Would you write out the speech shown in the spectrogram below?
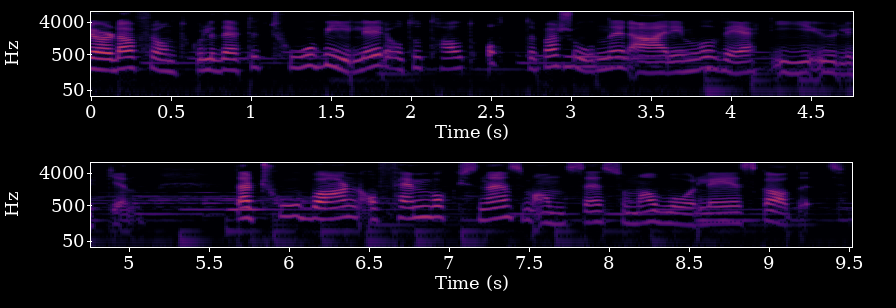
Lørdag frontkolliderte to biler, og totalt åtte personer er involvert i ulykken. Det er to barn og fem voksne som anses som alvorlig skadet.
